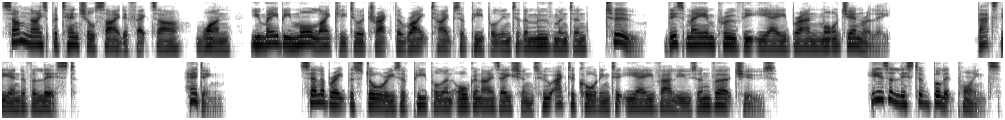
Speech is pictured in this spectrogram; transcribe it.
Some nice potential side effects are 1. You may be more likely to attract the right types of people into the movement, and 2. This may improve the EA brand more generally. That's the end of the list. Heading Celebrate the stories of people and organizations who act according to EA values and virtues. Here's a list of bullet points.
